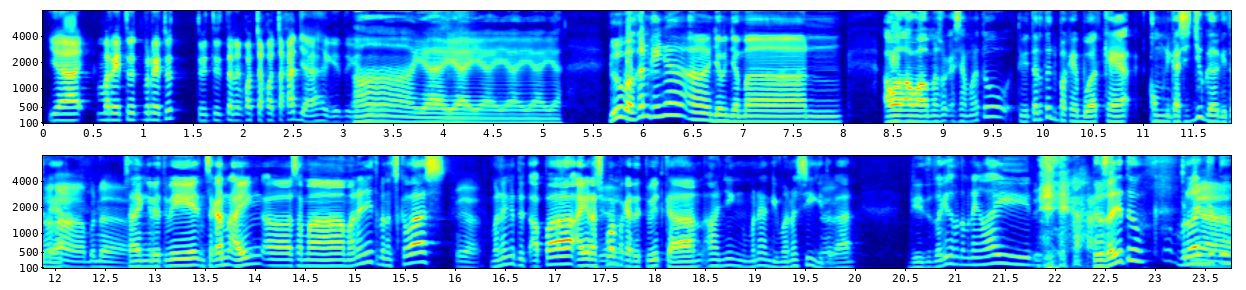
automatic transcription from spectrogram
ya meretweet meretweet tweet-tweetan yang kocak-kocak aja gitu. gitu. Ah, ya ya ya ya ya ya. Dulu bahkan kayaknya eh, zaman-zaman awal-awal masuk SMA tuh Twitter tuh dipakai buat kayak komunikasi juga gitu kayak. Ah, benar. Saya nge-retweet, misalkan aing eh, sama mana nih teman sekelas, Iya. mana nge-tweet apa, aing respon Iya. pakai retweet kan. Anjing, mana gimana sih gitu Iya. kan. Di-retweet lagi sama teman yang lain. Terus aja tuh berlanjut Iya. tuh.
